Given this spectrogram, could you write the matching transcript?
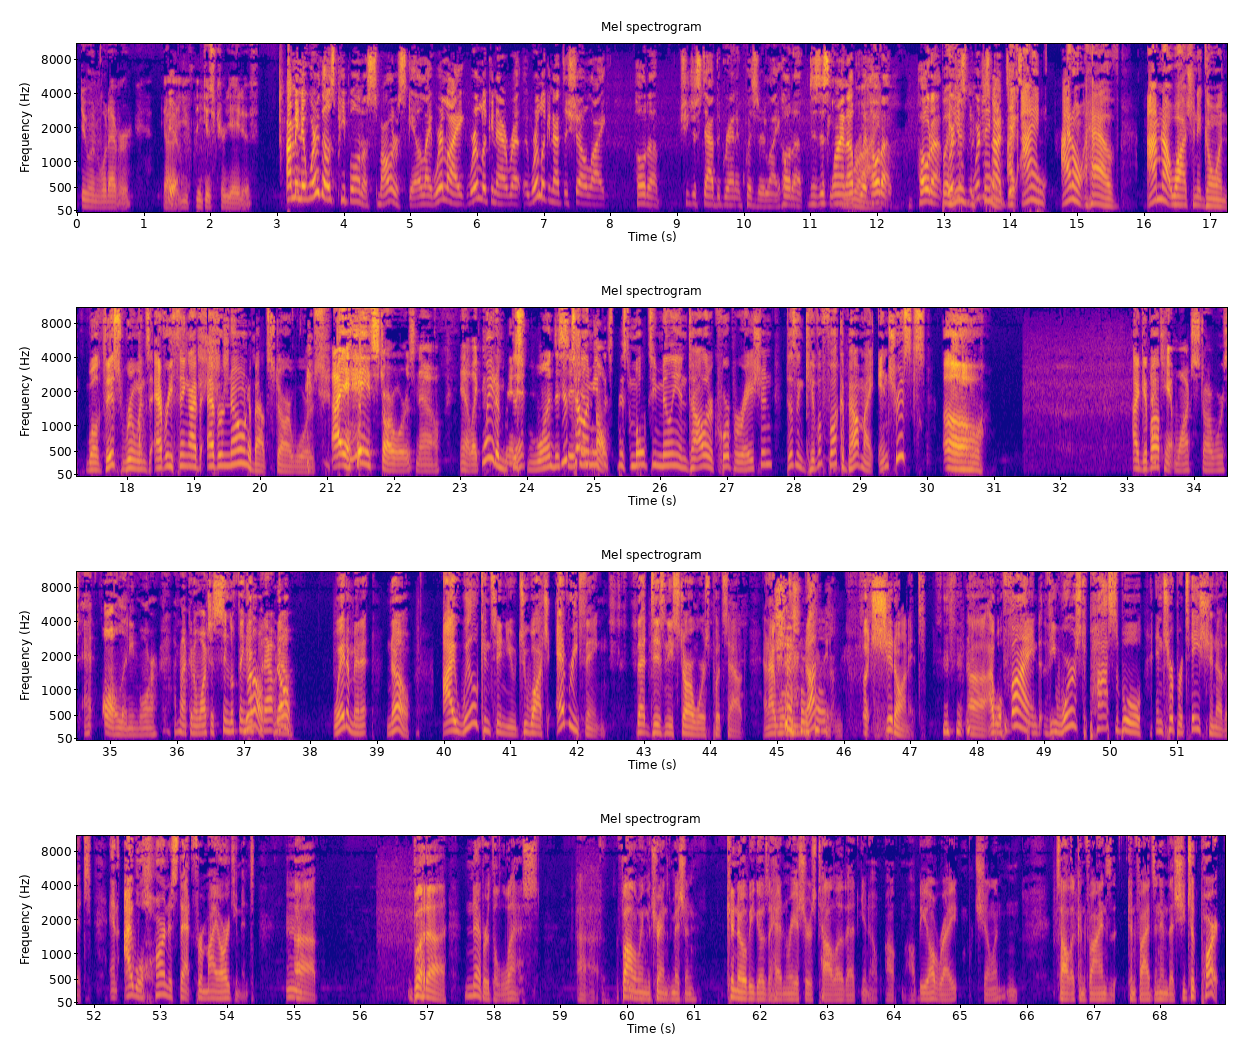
doing whatever uh, Yeah. you think is creative. I mean, and we're those people on a smaller scale. Like we're like we're looking at we're looking at the show. Like, hold up, she just stabbed the Grand Inquisitor. Like, hold up, does this line up with? Hold up, hold up. But we're just we're just thing. not. I. I I don't have. I'm not watching it going. Well, this ruins everything I've ever known about Star Wars. I hate Star Wars now. Yeah, like Wait a this minute. one decision. You're telling me oh, this, this multi-million dollar corporation doesn't give a fuck about my interests? Oh, I give I up. can't watch Star Wars at all anymore. I'm not going to watch a single thing they put out no. now. Wait a minute. No, I will continue to watch everything that Disney Star Wars puts out, and I will do nothing but shit on it. Uh, I will find the worst possible interpretation of it, and I will harness that for my argument. Mm. Uh, but uh, nevertheless, uh, following the transmission, Kenobi goes ahead and reassures Tala that you know I'll I'll be all right, chilling. And Tala confides confides in him that she took part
